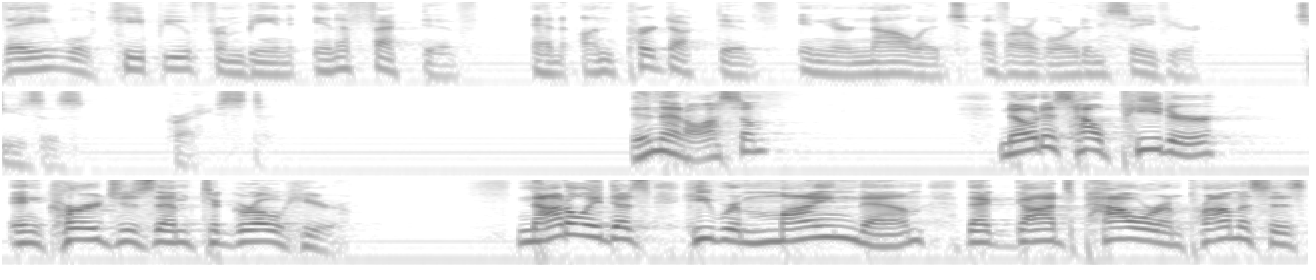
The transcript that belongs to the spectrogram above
they will keep you from being ineffective and unproductive in your knowledge of our Lord and Savior, Jesus Christ. Isn't that awesome? Notice how Peter encourages them to grow here. Not only does he remind them that God's power and promises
